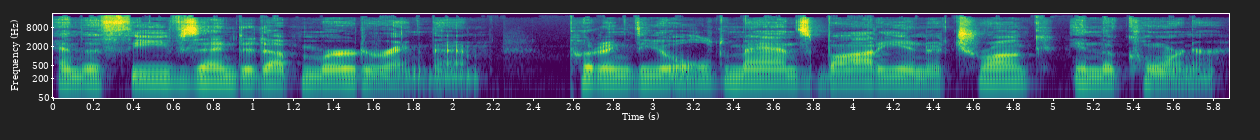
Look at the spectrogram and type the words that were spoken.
and the thieves ended up murdering them putting the old man's body in a trunk in the corner.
